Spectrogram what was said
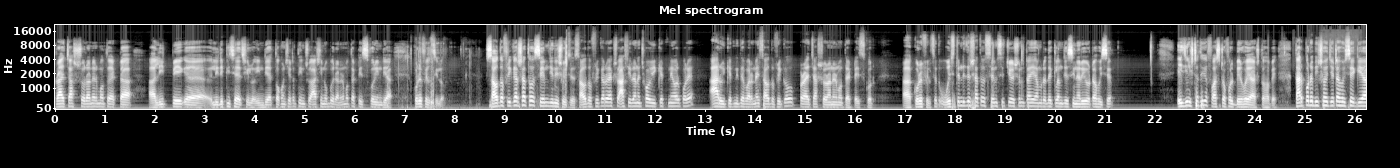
প্রায় চারশো রানের মতো একটা লিড পে লিডে পিছিয়ে ছিল ইন্ডিয়া তখন সেটা তিনশো আশি নব্বই রানের মতো একটা স্কোর ইন্ডিয়া করে ফেলছিল। সাউথ আফ্রিকার সাথেও সেম জিনিস হয়েছে। সাউথ আফ্রিকারও একশো আশি রানে ছয় উইকেট নেওয়ার পরে আর উইকেট নিতে পারে নাই। সাউথ আফ্রিকাও প্রায় চারশো রানের মতো একটা স্কোর করে ফেলছে। তো ওয়েস্ট ইন্ডিজের সাথেও সেম সিচুয়েশনটাই আমরা দেখলাম যে সিনারিওটা হয়েছে। এই জিনিসটা থেকে ফার্স্ট অফ অল বের হয়ে আসতে হবে। তারপরে বিষয় যেটা হয়েছে গিয়া,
